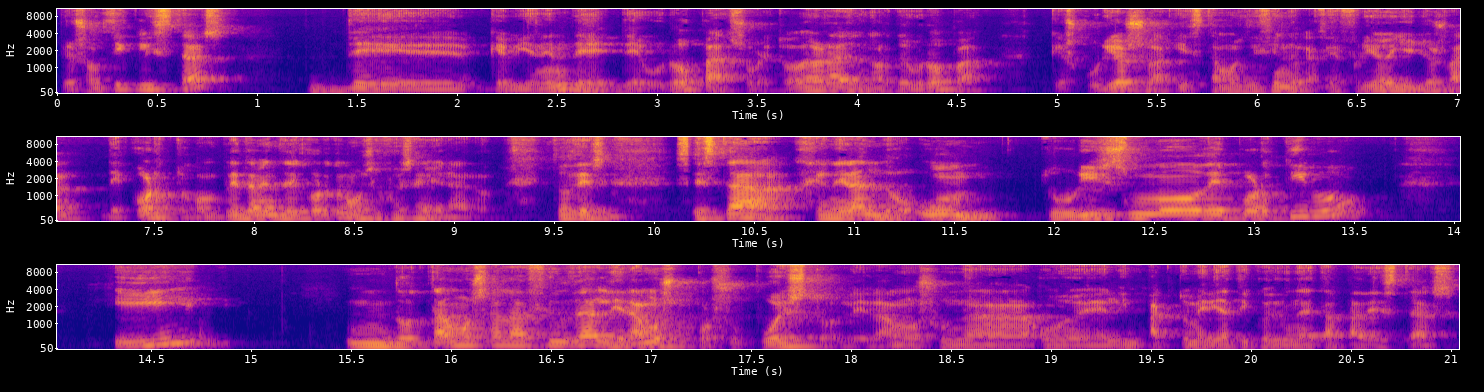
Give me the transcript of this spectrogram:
Pero son ciclistas que vienen de, Europa, sobre todo ahora del norte de Europa que es curioso, aquí estamos diciendo que hace frío y ellos van de corto, completamente de corto, como si fuese verano. Entonces, se está generando un turismo deportivo y dotamos a la ciudad, le damos, por supuesto, le damos una, el impacto mediático de una etapa de estas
